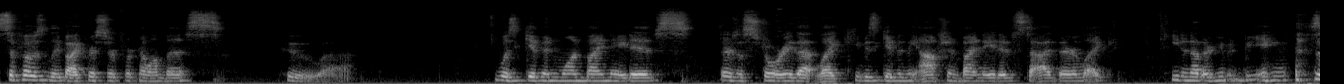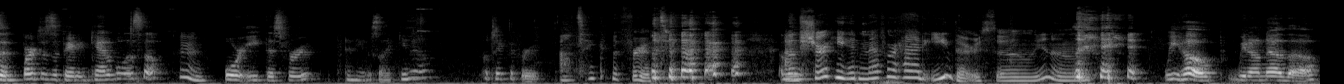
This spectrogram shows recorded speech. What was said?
supposedly by Christopher Columbus, who uh, was given one by natives. There's a story that, like, he was given the option by natives to either, like, eat another human being as a participate in cannibalism Hmm. or eat this fruit. And he was like, you know, I'll take the fruit. I'll take the fruit. I'm then- sure he had never had either, so you know. we hope. We don't know though.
